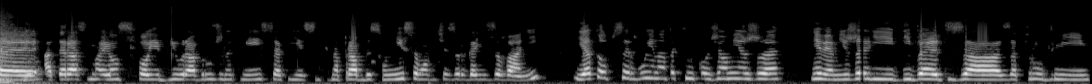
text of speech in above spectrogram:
e, a teraz mają swoje biura w różnych miejscach i jest ich naprawdę, są niesamowicie zorganizowani. Ja to obserwuję na takim poziomie, że nie wiem, jeżeli Die Welt za, zatrudni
